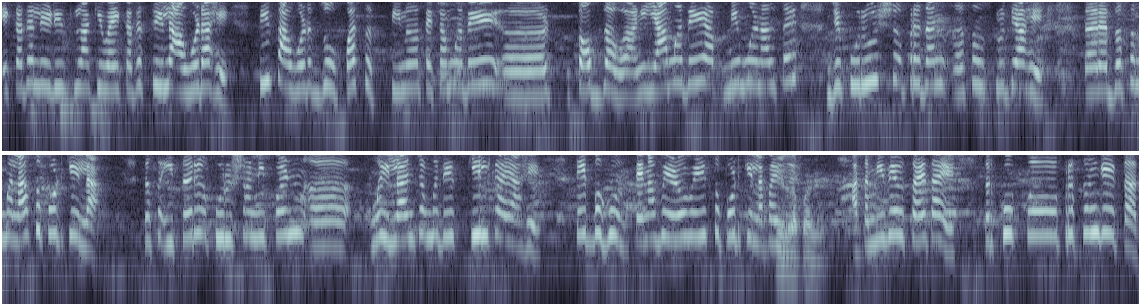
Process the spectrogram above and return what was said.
एखाद्या लेडीजला किंवा एखाद्या स्त्रीला आवड आहे तीच आवड जोपासत तिनं त्याच्यामध्ये टॉप जावं. आणि यामध्ये मी म्हणाल तर जे पुरुष प्रधान अ, संस्कृती आहे तर जसं मला सपोर्ट केला तसं इतर पुरुषांनी पण अ, महिलांच्या मध्ये स्किल काय आहे ते बघून त्यांना वेळोवेळी सपोर्ट केला केला पाहिजे. पाहिजे आता मी व्यवसायात आहे तर खूप अ, प्रसंग येतात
